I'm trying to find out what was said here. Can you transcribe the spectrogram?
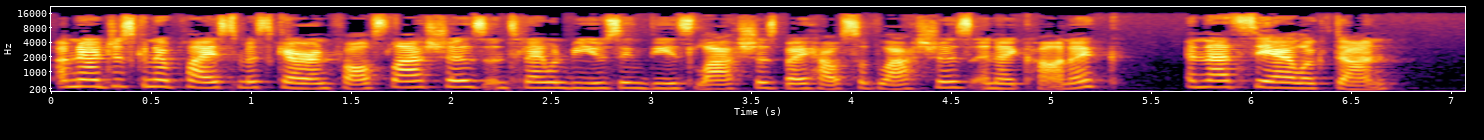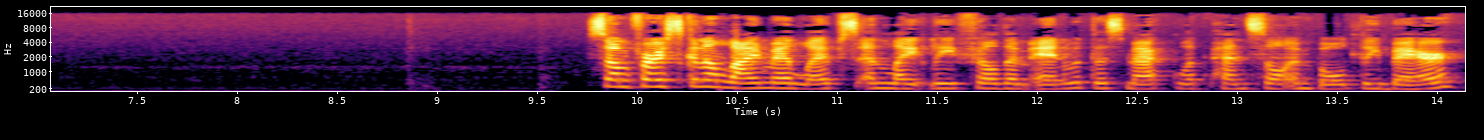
I'm now just going to apply some mascara and false lashes, and today I'm going to be using these lashes by House of Lashes in Iconic. And that's the eye look done. So I'm first going to line my lips and lightly fill them in with this MAC lip pencil in Boldly Bare.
